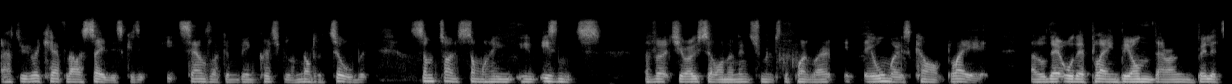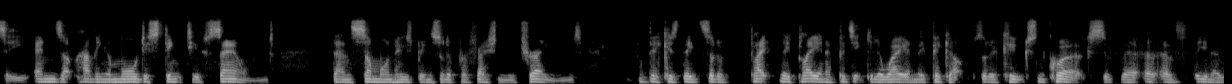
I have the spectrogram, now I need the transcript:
I have to be very careful how I say this because it, it sounds like I'm being critical. I'm not at all, but sometimes someone who who isn't a virtuoso on an instrument to the point where it, they almost can't play it, or they're or they're playing beyond their own ability, ends up having a more distinctive sound than someone who's been sort of professionally trained because they sort of play they play in a particular way and they pick up sort of kooks and quirks of their of you know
